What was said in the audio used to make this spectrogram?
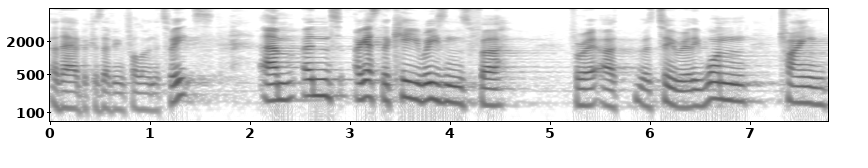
are there because they've been following the tweets. Um, and I guess the key reasons for, for it are, was two, really. One, trying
